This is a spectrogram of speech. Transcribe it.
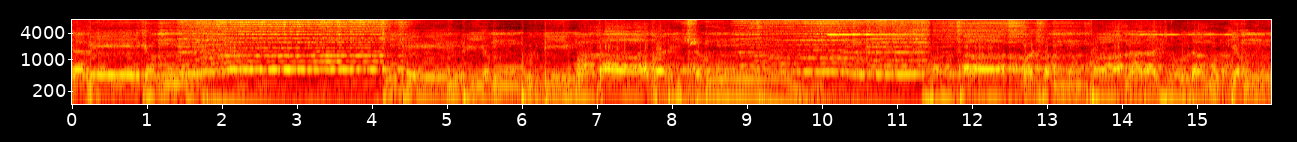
ప్రియవేగం జితేంద్రియం బుద్ధిమతాపరిషం వాథాత్మశం వానరయోధముఖ్యం. శ్రీరామదూతం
